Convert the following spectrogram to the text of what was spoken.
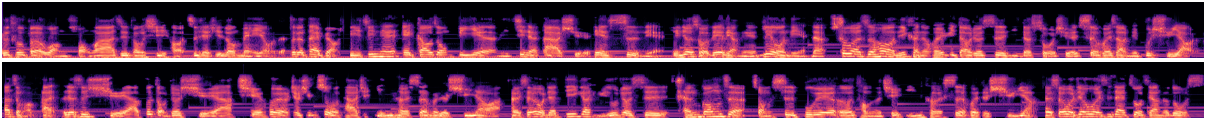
YouTube 网红啊这些东西，哈，之前其实都没有的。这个代表你今天哎高中毕业了，你进了大学，念四年，研究所念两年，六年的，出来之后，你可能会遇到就是你的所学社会上你不需要了，那怎么办？那就是学啊，不懂就学啊，学会了就去做它，去迎合社会的需要啊。对，所以我觉得第一个语录就是：成功者总是不约而同的去迎合社会的需要。所以我觉得我也是在做这样的落实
